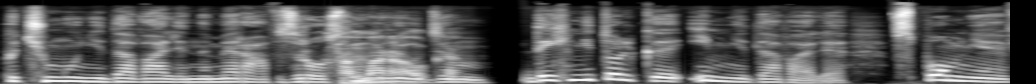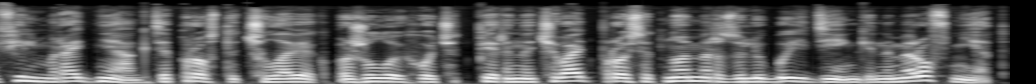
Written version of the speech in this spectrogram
почему не давали номера взрослым а людям. Да их не только им не давали. Вспомни фильм «Родня», где просто человек пожилой хочет переночевать, просит номер за любые деньги. Номеров нет,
